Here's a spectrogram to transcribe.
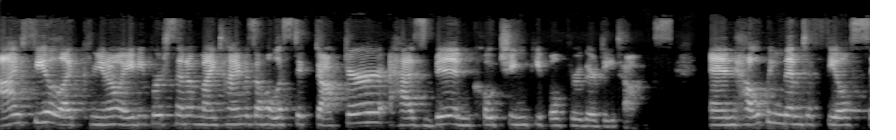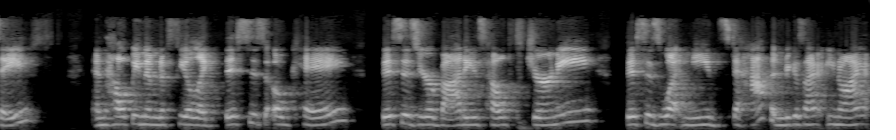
I feel like, you know, 80% of my time as a holistic doctor has been coaching people through their detox and helping them to feel safe and helping them to feel like this is okay. This is your body's health journey. This is what needs to happen because I, you know, I,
